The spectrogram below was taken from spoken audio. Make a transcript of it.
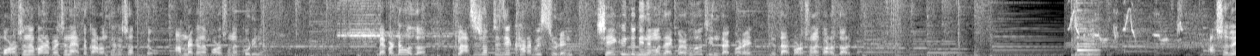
পড়াশোনা করার পেছনে এত কারণ থাকা সত্ত্বেও আমরা কেন পড়াশোনা করি না? ব্যাপারটা হলো ক্লাসে সবচেয়ে যে খারাপ স্টুডেন্ট সে কিন্তু দিনের মধ্যে একবার হলেও চিন্তা করে যে তার পড়াশোনা করা দরকার। আসলে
